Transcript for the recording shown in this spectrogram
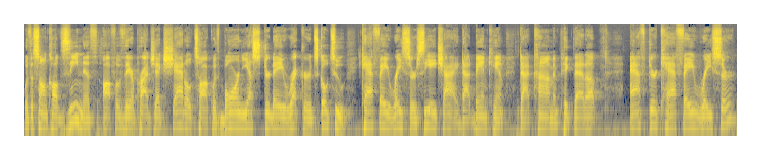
with a song called Zenith off of their project Shadow Talk with Born Yesterday Records. Go to Cafe Racer, chi.bandcamp.com and pick that up. After Cafe Racer,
